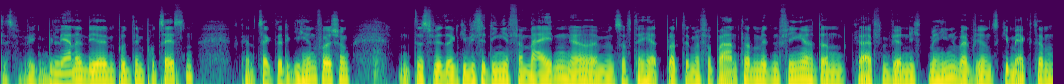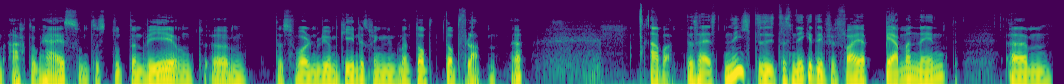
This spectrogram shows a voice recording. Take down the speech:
deswegen lernen wir in den Prozessen, das zeigt ja die Gehirnforschung, dass wir dann gewisse Dinge vermeiden. Ja, wenn wir uns auf der Herdplatte mal verbrannt haben mit dem Finger, dann greifen wir nicht mehr hin, weil wir uns gemerkt haben, Achtung heiß und das tut dann weh und ähm, das wollen wir umgehen, deswegen nimmt man Topf, Topflappen. Ja? Aber das heißt nicht, dass ich das negative Feuer permanent ähm,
